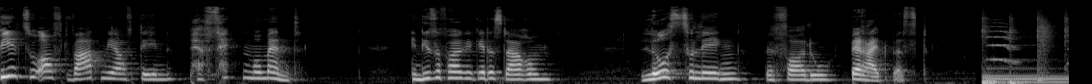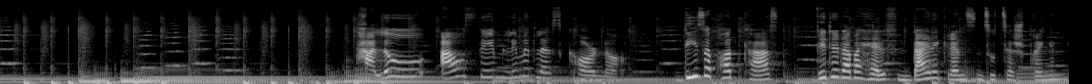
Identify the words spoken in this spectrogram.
Viel zu oft warten wir auf den perfekten Moment. In dieser Folge geht es darum, loszulegen, bevor du bereit bist. Hallo aus dem Limitless Corner. Dieser Podcast wird dir dabei helfen, deine Grenzen zu zersprengen,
